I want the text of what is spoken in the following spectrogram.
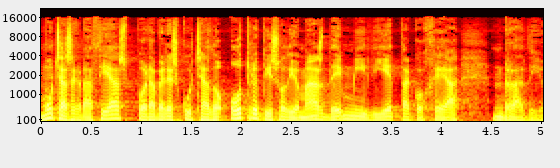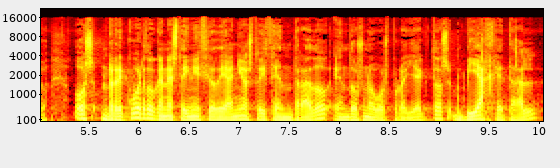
Muchas gracias por haber escuchado otro episodio más de Mi Dieta Cogea Radio. Os recuerdo que en este inicio de año estoy centrado en dos nuevos proyectos, Viajetal,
